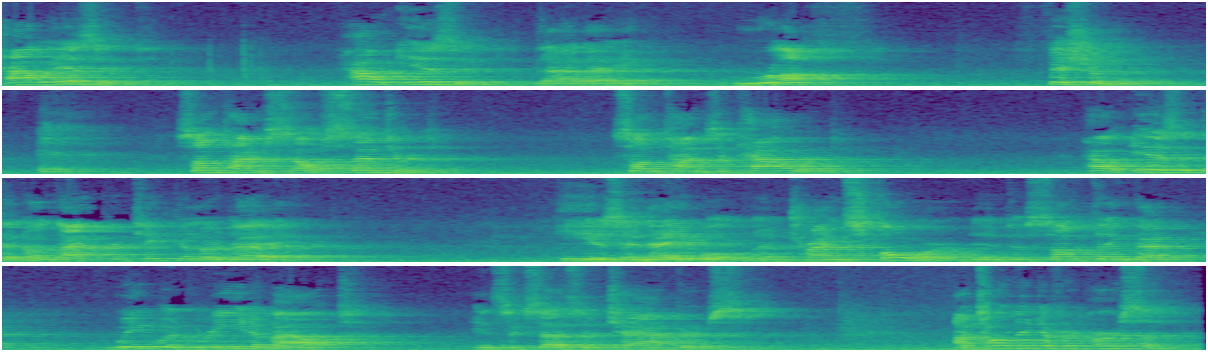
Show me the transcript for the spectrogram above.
How is it? How is it that a rough fisherman, sometimes self centered, sometimes a coward, how is it that on that particular day he is enabled and transformed into something that we would read about in successive chapters. A totally different person.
